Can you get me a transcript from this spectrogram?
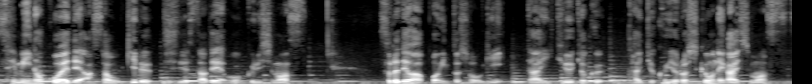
セミの声で朝起きるしぐさでお送りします。それではポイント将棋第9局対局よろしくお願いします。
